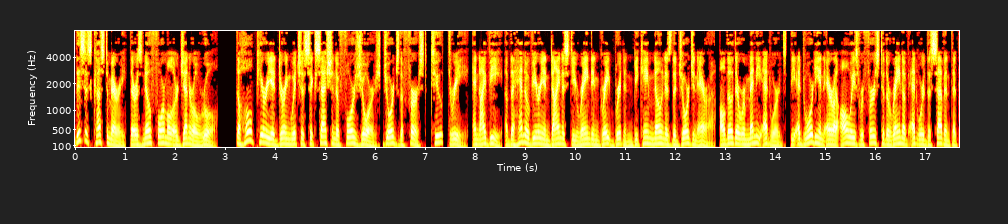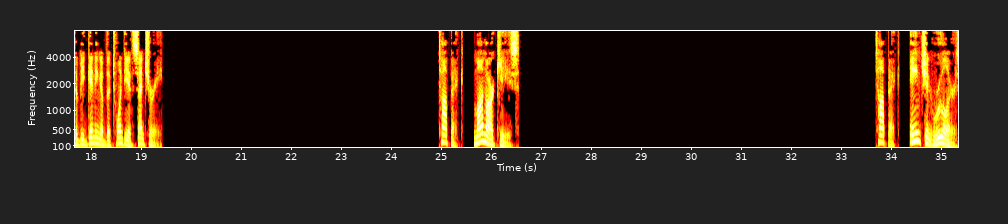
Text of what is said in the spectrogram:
This is customary, there is no formal or general rule. The whole period during which a succession of four Georges George I, II, III, and IV of the Hanoverian dynasty reigned in Great Britain became known as the Georgian era. Although there were many Edwards, the Edwardian era always refers to the reign of Edward VII at the beginning of the 20th century. Monarchies Ancient rulers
